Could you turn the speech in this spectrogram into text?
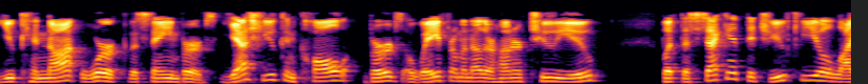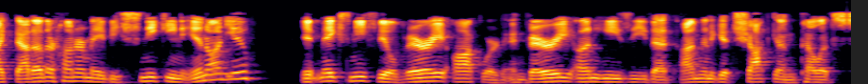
You cannot work the same birds. Yes, you can call birds away from another hunter to you, but the second that you feel like that other hunter may be sneaking in on you, it makes me feel very awkward and very uneasy that I'm going to get shotgun pellets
